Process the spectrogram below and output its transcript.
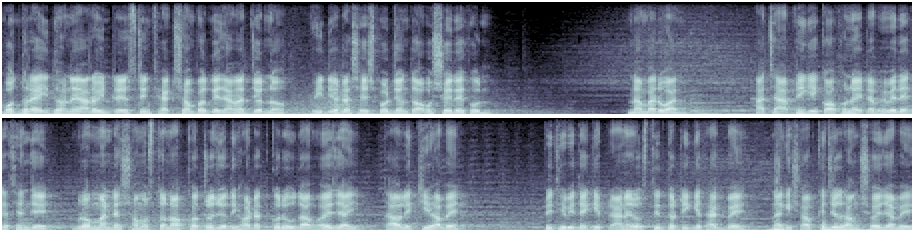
বন্ধুরা, এই ধরনের আরও ইন্টারেস্টিং ফ্যাক্ট সম্পর্কে জানার জন্য ভিডিওটা শেষ পর্যন্ত অবশ্যই দেখুন। নাম্বার ওয়ান আচ্ছা আপনি কি কখনো এটা ভেবে দেখেছেন যে ব্রহ্মাণ্ডের সমস্ত নক্ষত্র যদি হঠাৎ করে উদাও হয়ে যায়, তাহলে কি হবে? পৃথিবীতে কি প্রাণের অস্তিত্ব টিকে থাকবে, নাকি সব কিছু ধ্বংস হয়ে যাবে?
